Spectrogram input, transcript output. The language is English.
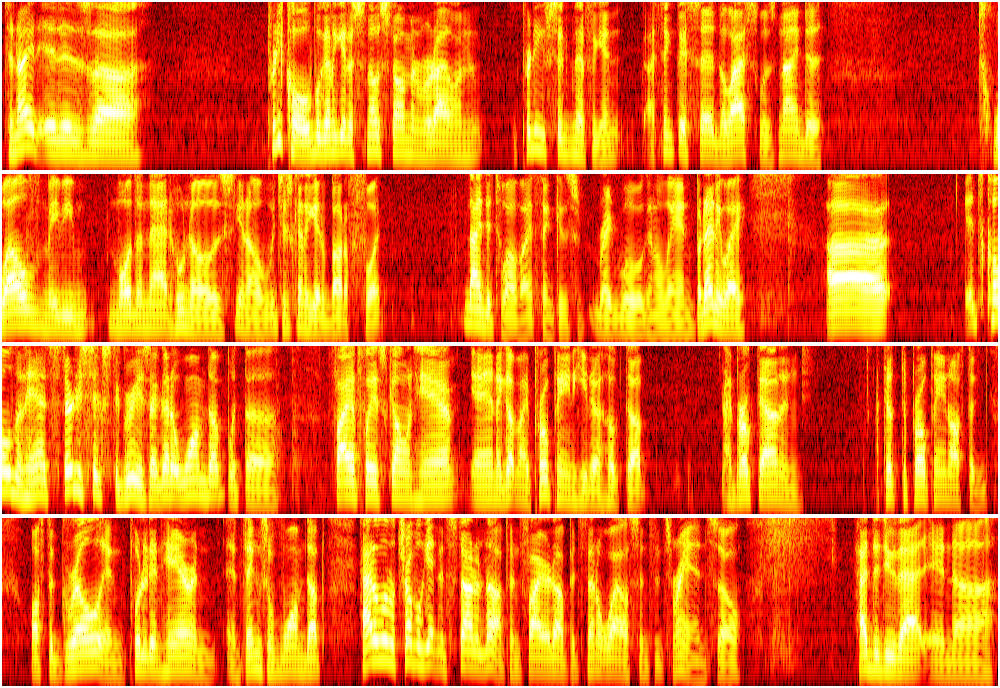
tonight it is uh, pretty cold. We're going to get a snowstorm in Rhode Island, pretty significant. I think they said the last was 9 to 12, maybe more than that. Who knows? You know, we're just going to get about a foot. 9 to 12, I think, is right where we're going to land. But anyway, uh, it's cold in here. It's 36 degrees. I got it warmed up with the fireplace going here, and I got my propane heater hooked up. I broke down and took the propane off the off the grill and put it in here, and, and things have warmed up. Had a little trouble getting it started up and fired up. It's been a while since it's ran, so had to do that, and uh,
